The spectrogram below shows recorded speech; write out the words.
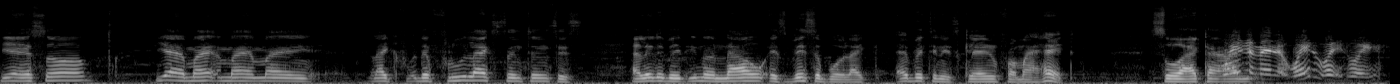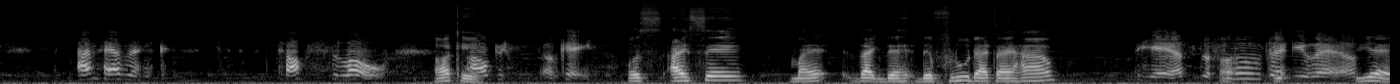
Yeah, so, yeah, my, my, my, like the flu like symptoms is a little bit, you know, now it's visible, like everything is clearing from my head. So I can. Wait a minute. Wait, wait, wait. I'm having. Talk slow. Okay. Be. Okay. Was- I say, my, like the, the flu that I have, Yes, the flu Uh, that you have. yeah,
